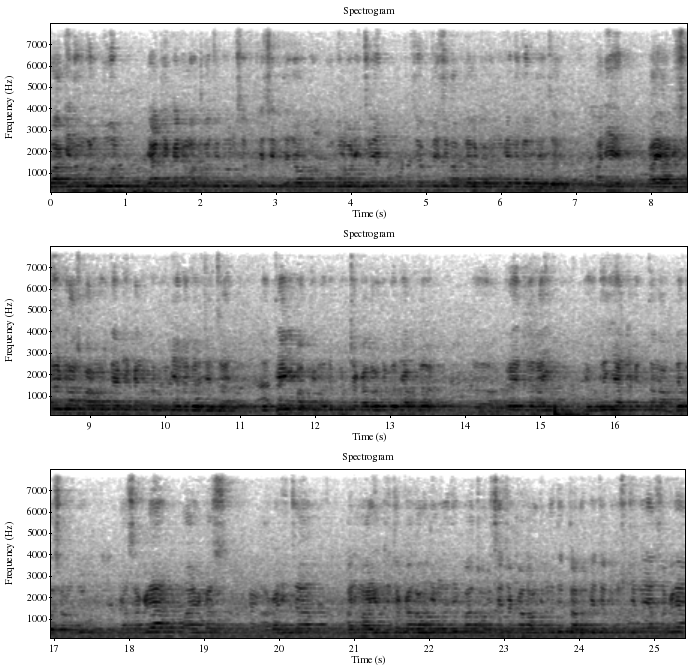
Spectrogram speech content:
वाघी नंबर दोन या ठिकाणी महत्त्वाचे दोन सबस्टेशन त्याच्याबरोबर कोंबलवाडीचे सबस्टेशन आपल्याला करून घेणं गरजेचं आहे. आणि काय ॲडिशनल ट्रान्सफॉर्मर त्या ठिकाणी करून घेणं गरजेचं आहे. तर त्याही बाबतीमध्ये पुढच्या कालावधीमध्ये आपलं प्रयत्न राहील एवढंही या निमित्तानं आपल्याला सांगतो. या सगळ्या महाविकास आघाडीच्या आणि महायुतीच्या कालावधीमध्ये पाच वर्षाच्या कालावधीमध्ये तालुक्याच्या दृष्टीनं या सगळ्या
